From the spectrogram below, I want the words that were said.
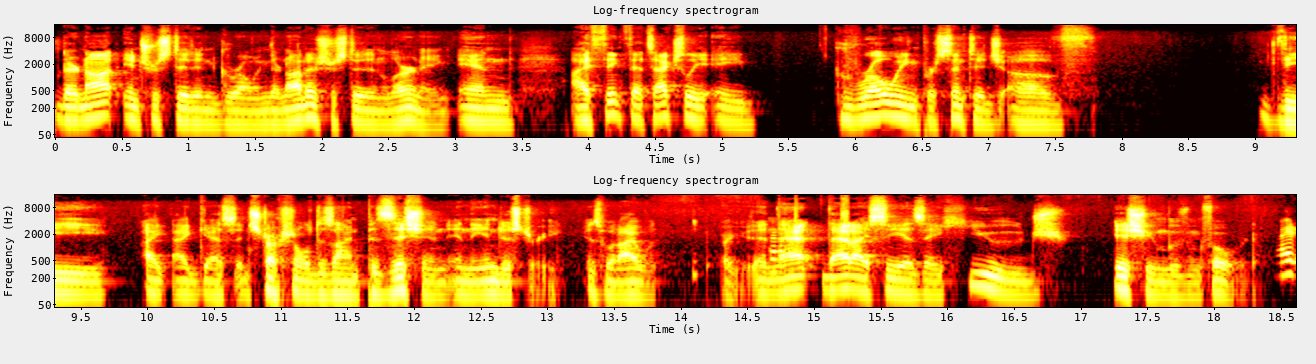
they're not interested in growing. They're not interested in learning. And I think that's actually a growing percentage of the I, I guess instructional design position in the industry is what I would, argue. and that that I see as a huge issue moving forward. Why,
